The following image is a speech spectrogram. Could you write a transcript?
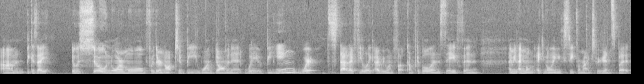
Um, because I, it was so normal for there not to be one dominant way of being, where it's that I feel like everyone felt comfortable and safe and. I mean, I'm only, I can only speak from my experience, but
